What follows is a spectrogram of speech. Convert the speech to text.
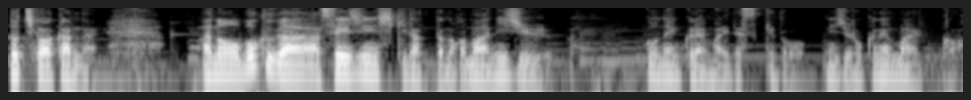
どっちかわかんない。あの、僕が成人式だったのが、まあ25年くらい前ですけど、26年前か。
